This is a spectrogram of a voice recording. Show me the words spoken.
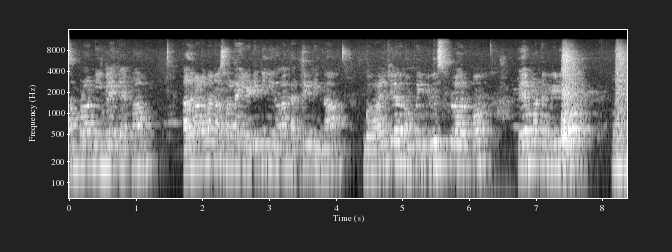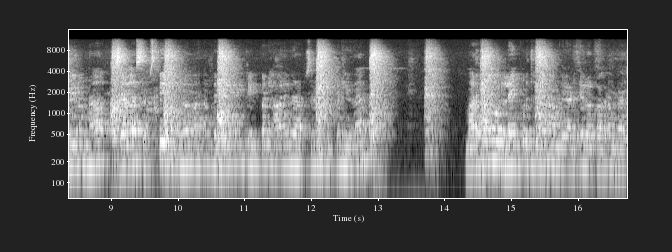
சம்பளம் நீங்களே கேட்கலாம். அதனால தான் நான் சொல்கிறேன் எடிட்டிங் இதெல்லாம் கற்றுக்கிட்டிங்கன்னா உங்கள் வாழ்க்கையில் ரொம்ப யூஸ்ஃபுல்லாக இருக்கும். இதே மட்டும் வீடியோ உங்களுக்கு வேணும்னா சேனலை சப்ஸ்கிரைப் பண்ணுங்கள் மறக்காம பெல்லையும் கிளிக் பண்ணி ஆளுங்க ஆப்ஷனை கிளிக் பண்ணிடுங்க. மறக்காமல் ஒரு லைக் கொடுத்துருங்க நம்மளுடைய அடுத்த வீடியோ பார்க்குறேன் பாய்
